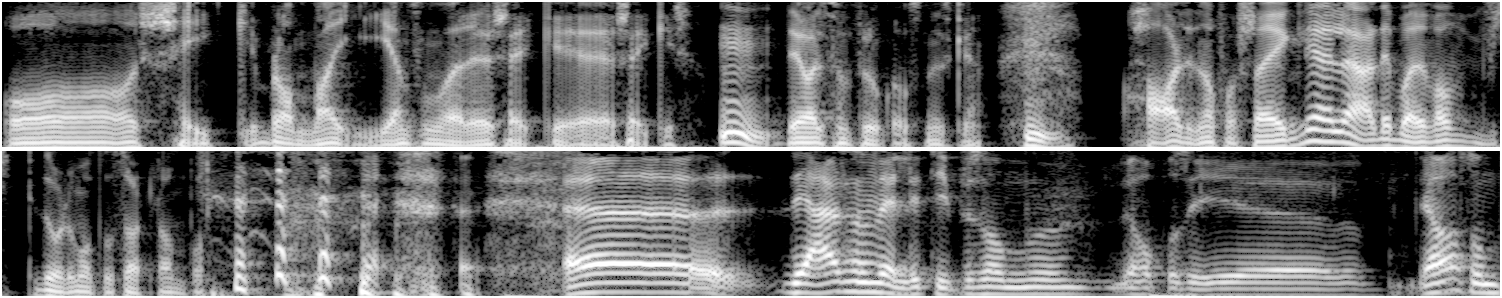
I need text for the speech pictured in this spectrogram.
og shake blanda i en sånn der shake, shaker. Det var liksom frokosten, husker jeg. Har det noe for seg, egentlig, eller er det bare en vanvittig dårlig måte å starte dagen på? Eh, det er sånn veldig typisk sånn, jeg håper å si eh, Ja, sånn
